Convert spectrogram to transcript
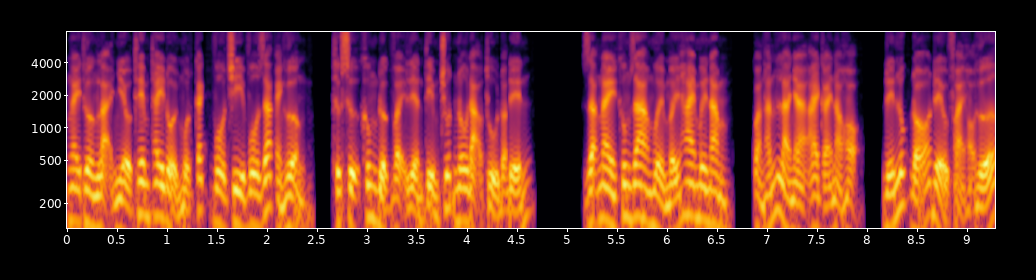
ngày thường lại nhiều thêm thay đổi một cách vô tri vô giác ảnh hưởng, thực sự không được vậy liền tìm chút nô đạo thủ đoạn đến dạng này không ra mười mấy, hai mươi năm, quản hắn là nhà ai cái nào họ, đến lúc đó đều phải họ hứa.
